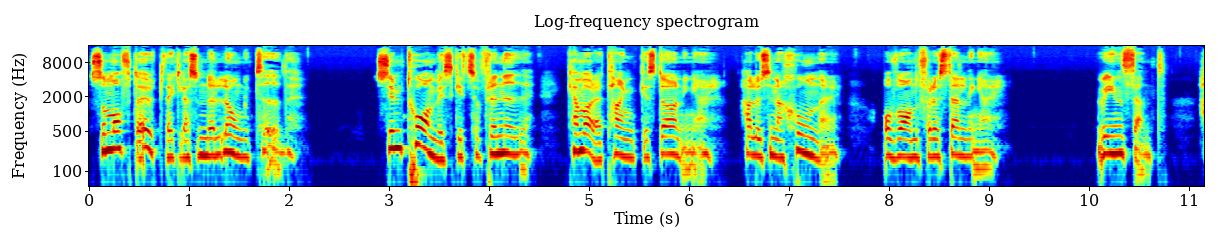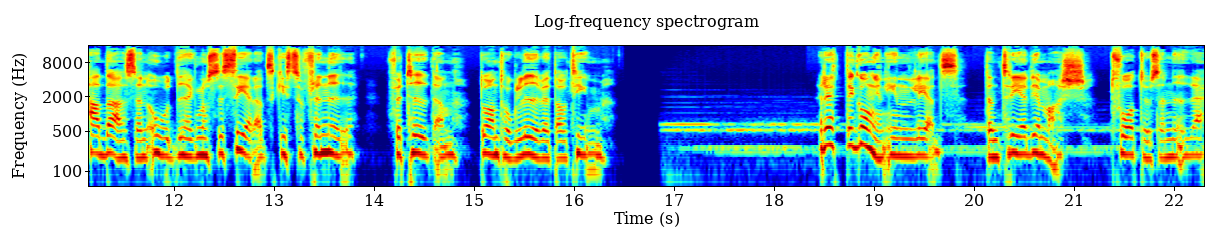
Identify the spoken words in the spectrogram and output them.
som ofta utvecklas under lång tid. Symptom vid schizofreni kan vara tankestörningar, hallucinationer och vanföreställningar. Vincent hade alltså en odiagnostiserad schizofreni för tiden då han tog livet av Tim. Rättegången inleds den 3 mars 2009.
